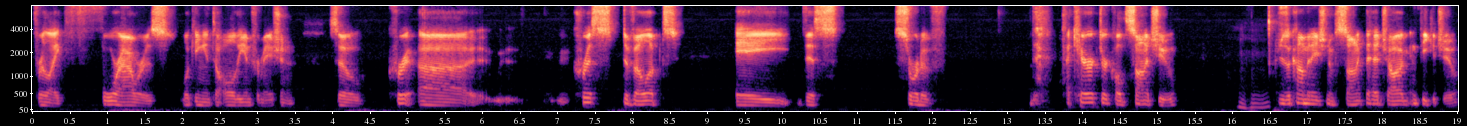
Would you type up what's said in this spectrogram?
for like four hours looking into all the information. So, uh, Chris developed a this sort of a character called Sonichu, hmm which is a combination of Sonic the Hedgehog and Pikachu,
